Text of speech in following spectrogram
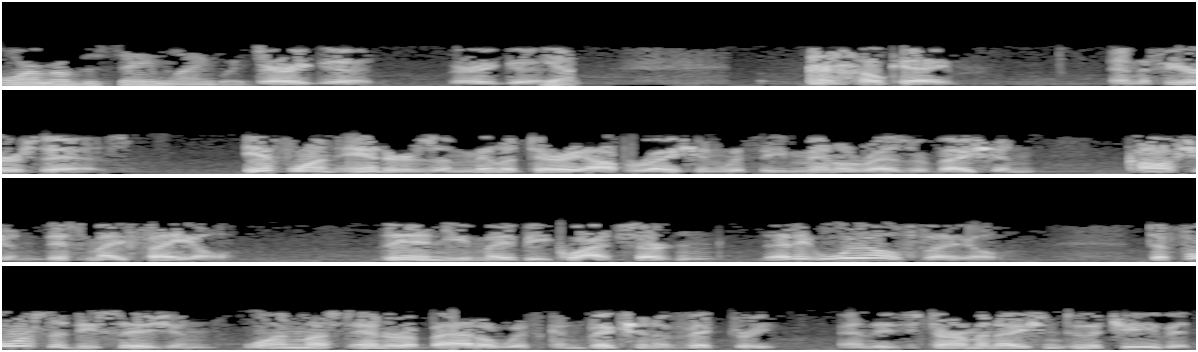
form of the same language. Very good. Very good. Yeah. okay. And the Fuhrer says, if one enters a military operation with the mental reservation, caution, this may fail, then you may be quite certain that it will fail. To force a decision, one must enter a battle with conviction of victory and the determination to achieve it,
